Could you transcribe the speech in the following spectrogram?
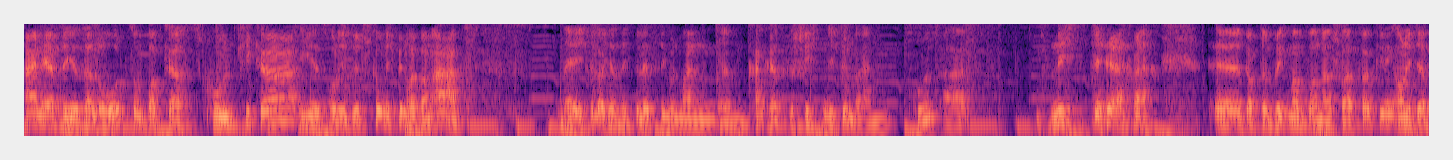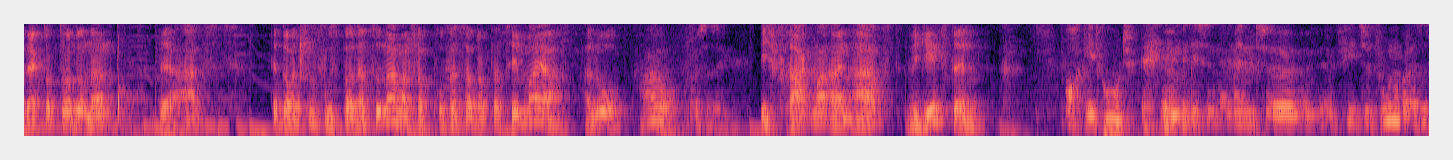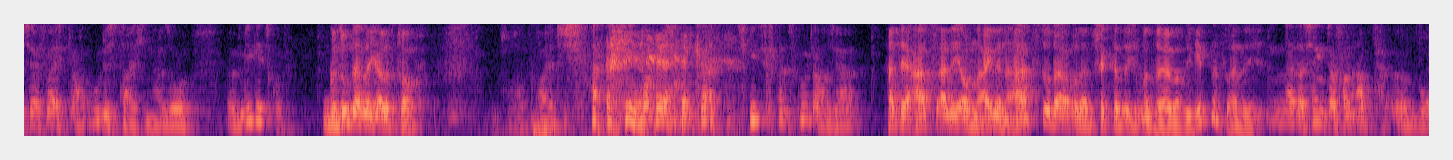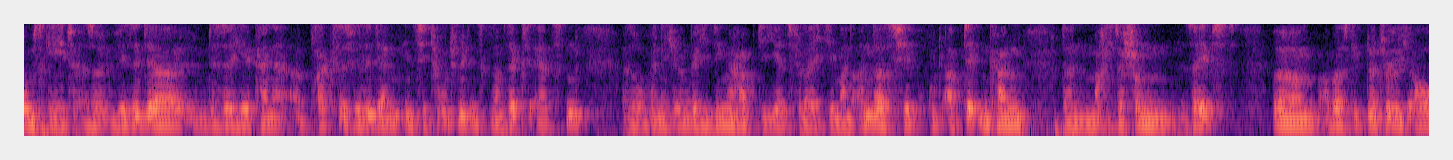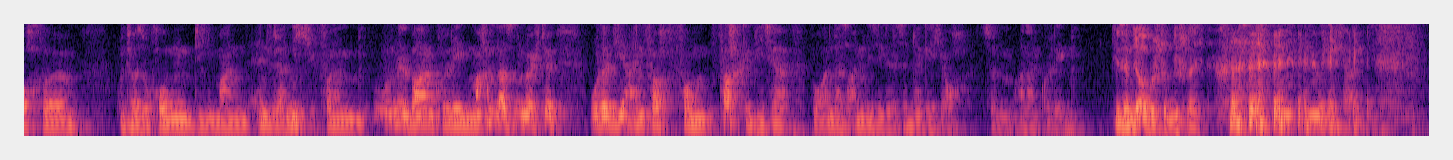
Ein herzliches Hallo zum Podcast Kultkicker. Hier ist Olli Ditschko und ich bin heute beim Arzt. Nee, ich will euch jetzt nicht belästigen mit meinen ähm, Krankheitsgeschichten. Ich bin beim Kultarzt. Nicht der äh, Dr. Brinkmann von der Schwarzwaldklinik, auch nicht der Bergdoktor, sondern der Arzt der deutschen Fußballnationalmannschaft, Professor Dr. Tim Meyer. Hallo. Hallo, grüße Sie. Ich frage mal einen Arzt, wie geht's denn? Ach, geht gut. Ähm, ist im Moment äh, viel zu tun, aber das ist ja vielleicht auch ein gutes Zeichen. Also äh, mir geht's gut. Gesundheitlich alles top. Soweit ich sieht es ganz gut aus, ja. Hat der Arzt eigentlich auch einen eigenen Arzt oder, oder checkt er sich immer selber? Wie geht das eigentlich? Na, das hängt davon ab, äh, worum es geht. Also wir sind ja, das ist ja hier keine Praxis, wir sind ja ein Institut mit insgesamt sechs Ärzten. Also wenn ich irgendwelche Dinge habe, die jetzt vielleicht jemand anders hier gut abdecken kann, dann mache ich das schon selbst. Ähm, aber es gibt natürlich auch äh, Untersuchungen, die man entweder nicht von einem unmittelbaren Kollegen machen lassen möchte oder die einfach vom Fachgebiet her woanders angesiedelt sind. Da gehe ich auch zu einem anderen Kollegen. Die sind ja auch bestimmt nicht schlecht. Mit Sicherheit.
